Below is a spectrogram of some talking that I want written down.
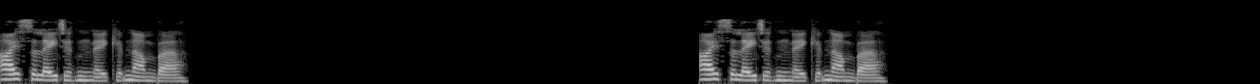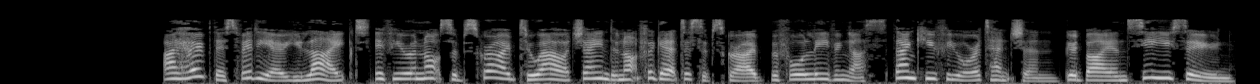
Isolated and naked number. Isolated and naked number I hope this video you liked. If you are not subscribed to our chain do not forget to subscribe before leaving us. Thank you for your attention. Goodbye and see you soon.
